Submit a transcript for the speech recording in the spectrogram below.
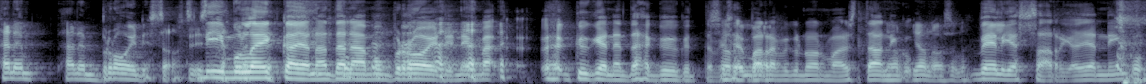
Hänen, hänen broidissa on siis niin, mun leikkaajana on tänään mun broidi, niin mä kykenen tähän kyykyttämiseen Sori, mä- paremmin kuin normaalisti. Tämä on Ja- niin janosana. veljessarjojen niin kuin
